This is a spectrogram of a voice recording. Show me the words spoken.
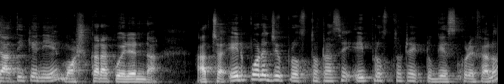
জাতিকে নিয়ে মস্কারা করেন না। আচ্ছা এরপরে যে প্রশ্নটা আছে, এই প্রশ্নটা একটু গেস করে ফেলো।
